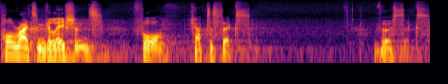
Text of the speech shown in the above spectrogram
Paul writes in Galatians 4, chapter 6, verse 6.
